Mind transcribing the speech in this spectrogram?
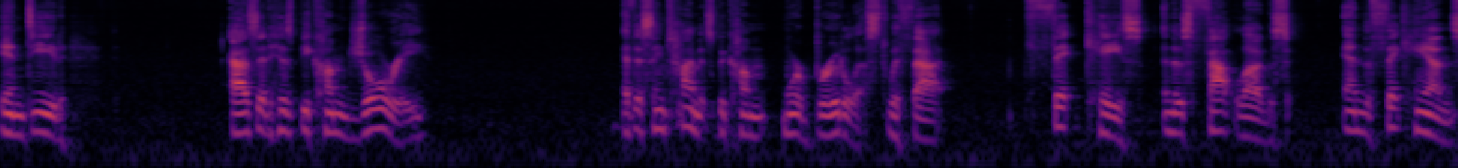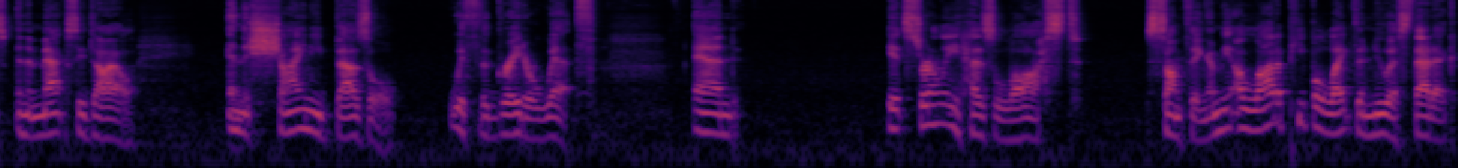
indeed, as it has become jewelry, at the same time, it's become more brutalist with that thick case and those fat lugs and the thick hands and the maxi dial and the shiny bezel with the greater width. And it certainly has lost something. I mean, a lot of people like the new aesthetic,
